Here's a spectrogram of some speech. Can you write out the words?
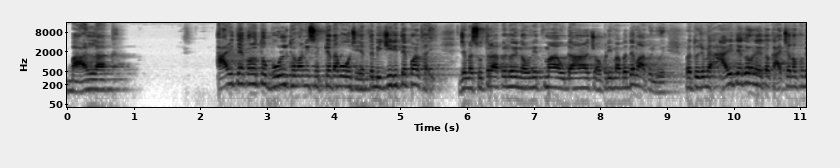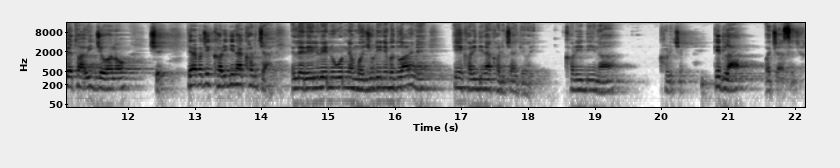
બાર લાખ. આ રીતે કરો તો ભૂલ થવાની શક્યતા બહુ છે. એમ તો બીજી રીતે પણ થાય. જેમાં સૂત્ર આપેલું હોય, નવનીતમાં ઉદાહરણ ચોપડીમાં, બધામાં આપેલું હોય. પરંતુ જો મેં આ રીતે કરો ને, તો કાચાનો નફો બેઠો આવી જ જવાનો છે. ત્યાર પછી ખરીદીના ખર્ચા, એટલે રેલવેનું ને મજૂરીને બધું આવે ને એ ખરીદીના ખર્ચા કહેવાય. ખરીદીના ખર્ચા. કેટલા? પચાસ હજાર.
